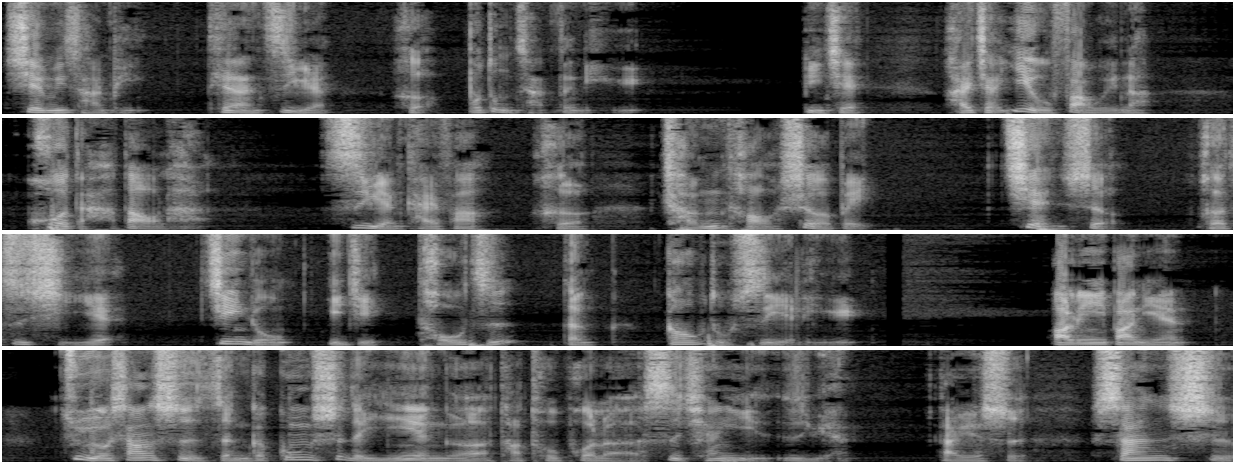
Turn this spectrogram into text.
纤维产品、天然资源和不动产等领域，并且还将业务范围呢扩大到了资源开发和成套设备建设、合资企业、金融以及投资等高度事业领域。二零一八年。住友商事整个公司的营业额，它突破了四千亿日元，大约是三四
